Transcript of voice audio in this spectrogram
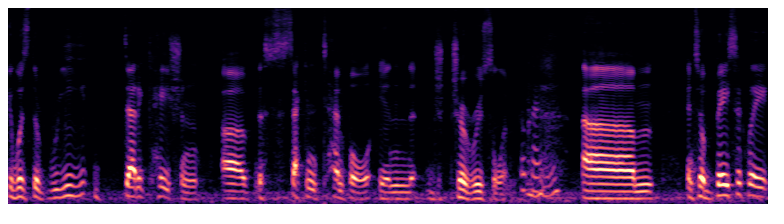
It was the rededication of the second temple in J- Jerusalem. Okay. Um, and so basically,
